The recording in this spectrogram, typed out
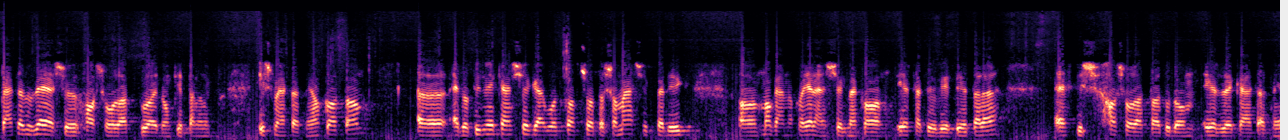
Tehát ez az első hasonlat tulajdonképpen, amit ismertetni akartam. Ez a tűnékenységgel volt kapcsolatos, a másik pedig a magának a jelenségnek a érthetővé tétele, ezt is hasonlattal tudom érzékeltetni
